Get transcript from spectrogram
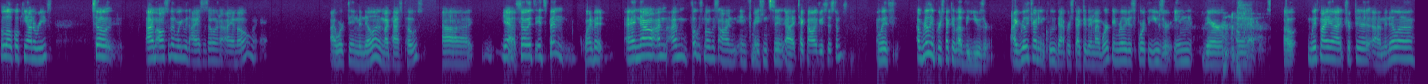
the local Keanu Reeves. So I've also been working with ISSO and IMO. I worked in Manila in my past post. Uh, yeah, so it's it's been quite a bit, and now I'm I'm focused most on information uh, technology systems, with a really perspective of the user. I really try to include that perspective in my work and really to support the user in their own efforts. So with my uh, trip to uh, Manila,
